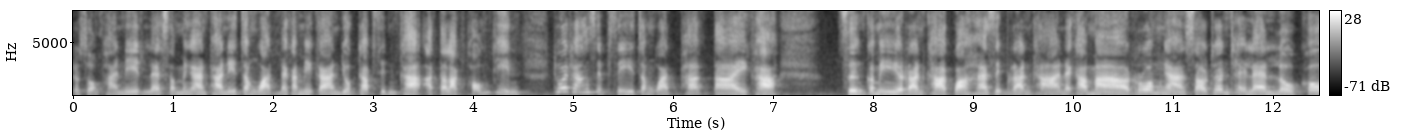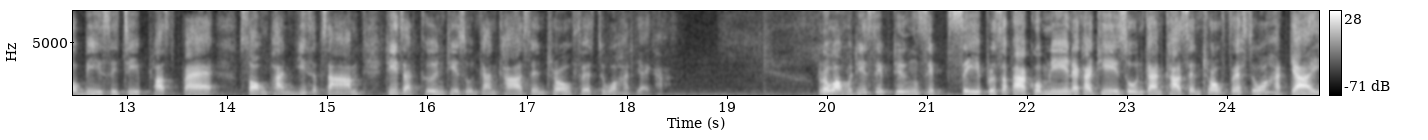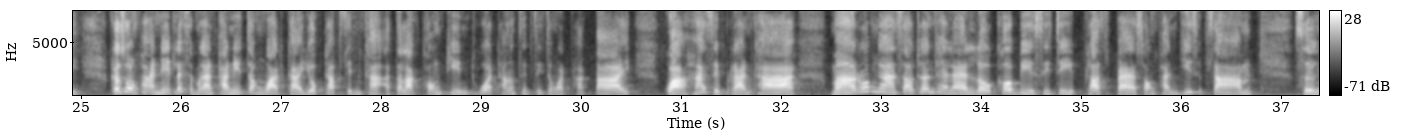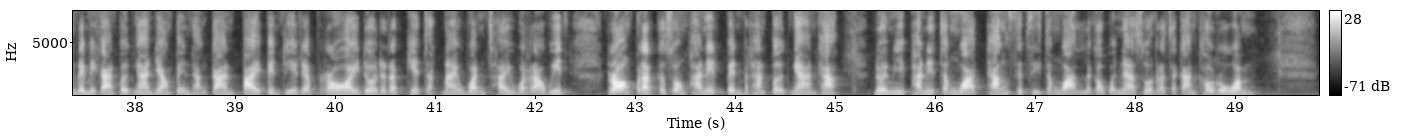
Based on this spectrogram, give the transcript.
กระทรวงพาณิชย์และสำนักงานพาณิชย์จังหวัดนะคะมีการยกทับสินค้าอัตลักษณ์ท้องถิ่น ทั่วทั้ง 14 จังหวัดภาคใต้ค่ะ ซึ่งก็มีร้านค้ากว่า 50 ร้านค้านะคะมาร่วมงาน Southern Thailand Local BCG Plus Fair 2023 ที่จัดขึ้นที่ศูนย์การค้า Central Festival หัดใหญ่ค่ะ ระหว่างวันที่ 10 ถึง 14 พฤษภาคมนี้นะคะที่ศูนย์การค้าเซ็นทรัลเฟสติวัลหัดใหญ่ กระทรวงพาณิชย์และสำนักงานพาณิชย์จังหวัดค่ะ ยกทัพสินค้าอัตลักษณ์ท้องถิ่นทั่วทั้ง 14 จังหวัดภาคใต้กว่า 50 ร้านค้า มาร่วมงาน Southern Thailand Local BCG Plus Fair 2023 ซึ่งได้มีการเปิดงานอย่างเป็นทางการไปเป็นที่เรียบร้อย โดยได้รับเกียรติจากนายวันชัยวราวิทย์รองปลัดกระทรวงพาณิชย์เป็นประธานเปิดงานค่ะ โดยมีพาณิชย์จังหวัดทั้ง 14 จังหวัด และก็หัวหน้าส่วนราชการเข้าร่วม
